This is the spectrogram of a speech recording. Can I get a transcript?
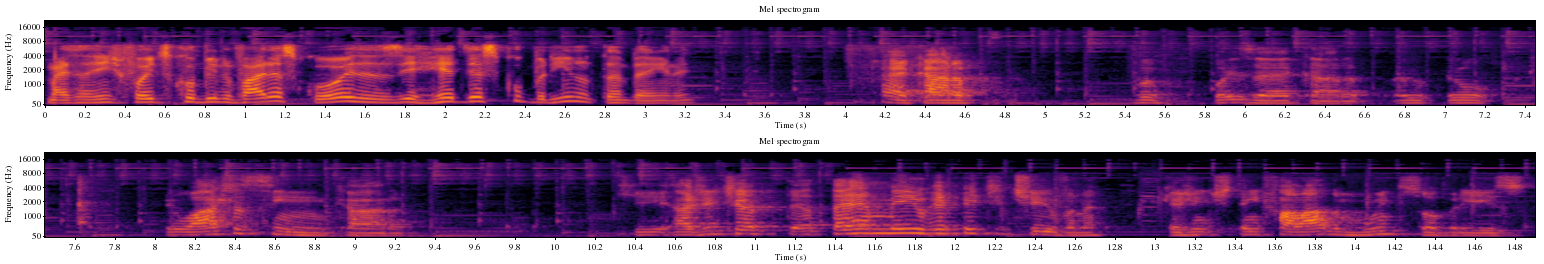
Mas a gente foi descobrindo várias coisas e redescobrindo também, né? É, cara. Pois é, cara. Eu, eu, eu acho assim, cara, que a gente é até é meio repetitivo, né? Porque a gente tem falado muito sobre isso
